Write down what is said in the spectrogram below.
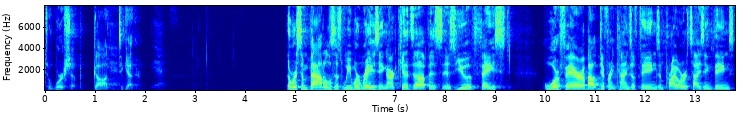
to worship God together. There were some battles as we were raising our kids up, as, as you have faced warfare about different kinds of things and prioritizing things.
